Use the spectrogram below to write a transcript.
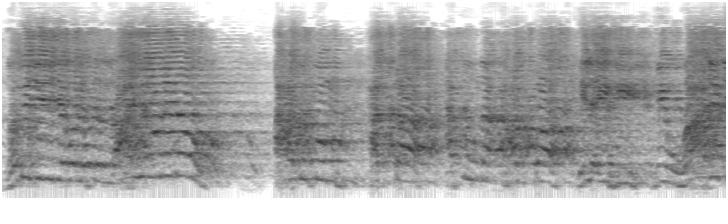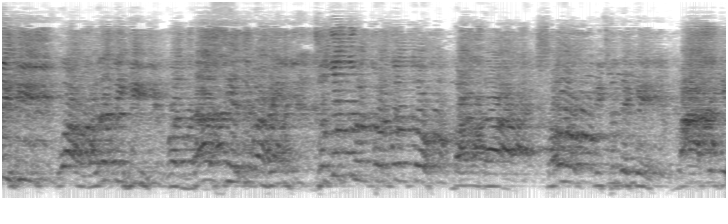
নবীজি যে বলেছেন লা আহাদুকুম হাত্তা আকুনা আহাব্বা ইলাইহি মিন ওয়ালিদিহি ওয়া ওয়ালাদিহি ওয়ান নাসি আজমাইন যতক্ষণ পর্যন্ত বান্দা সব কিছু থেকে মা থেকে,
